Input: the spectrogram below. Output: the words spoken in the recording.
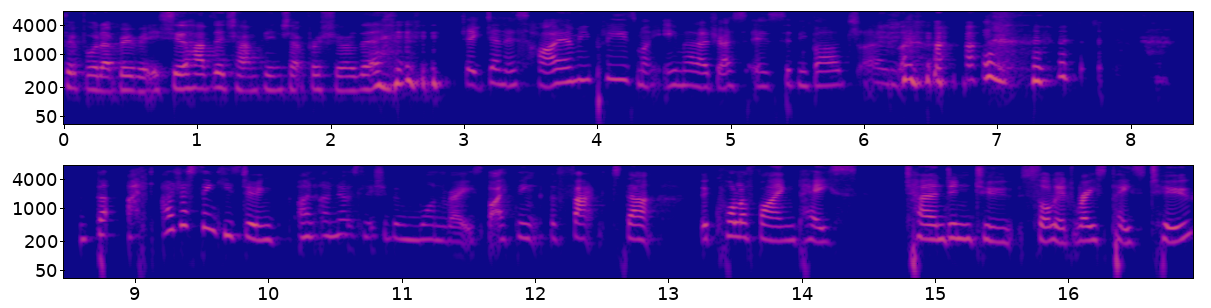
before every race. You'll have the championship for sure then. Jake Dennis, hire me, please. My email address is Sydney Barge. Um, but I, I just think he's doing. I, I know it's literally been one race, but I think the fact that the qualifying pace turned into solid race pace too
